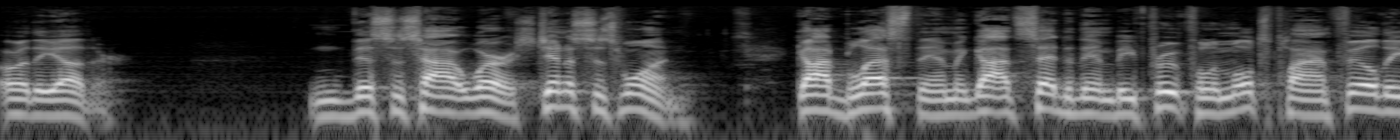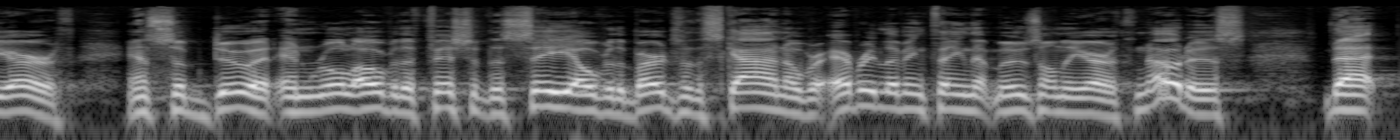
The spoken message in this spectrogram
or, the other. This is how it works. Genesis 1. God blessed them, and God said to them, Be fruitful and multiply and fill the earth and subdue it and rule over the fish of the sea, over the birds of the sky, and over every living thing that moves on the earth. Notice that,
